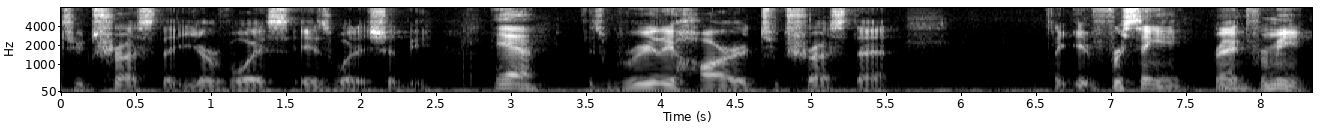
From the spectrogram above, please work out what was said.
to trust that your voice is what it should be. Yeah. It's really hard to trust that, like, it, for singing, right? Mm. For me,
